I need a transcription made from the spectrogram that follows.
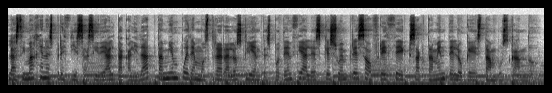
Las imágenes precisas y de alta calidad también pueden mostrar a los clientes potenciales que su empresa ofrece exactamente lo que están buscando.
